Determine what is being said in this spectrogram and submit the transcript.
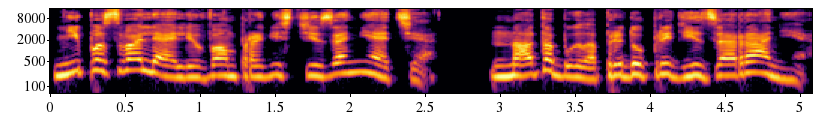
не позволяли вам провести занятия, надо было предупредить заранее».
